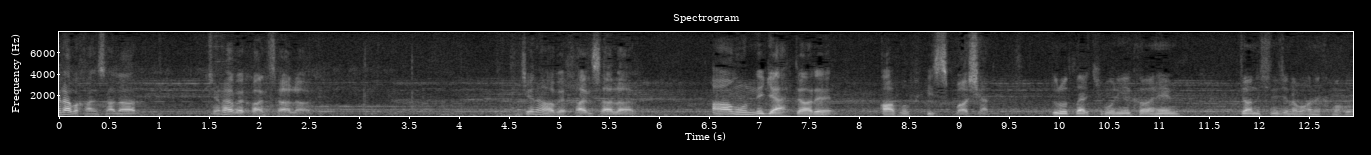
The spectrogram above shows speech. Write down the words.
جناب خانسالار جناب خانسالار جناب خانسالار آمون نگهدار آپوپیس باشد. درود بر کیمونی کاهن. جانشین جناب آنخماهو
